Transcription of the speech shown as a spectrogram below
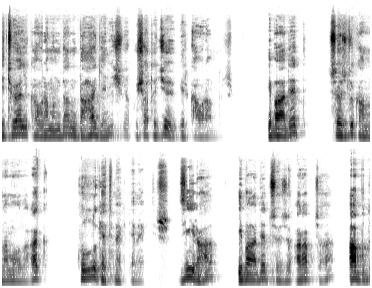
ritüel kavramından daha geniş ve kuşatıcı bir kavramdır. İbadet sözlük anlamı olarak kulluk etmek demektir. Zira ibadet sözü Arapça abd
